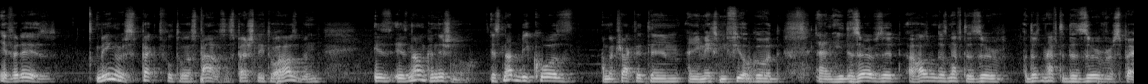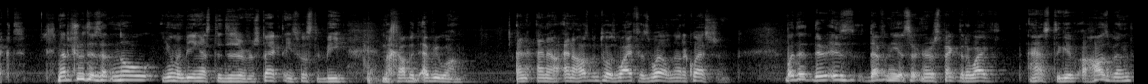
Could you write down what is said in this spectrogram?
if it is, being respectful to a spouse, especially to a husband, is, is non conditional. It's not because I'm attracted to him and he makes me feel good and he deserves it. A husband doesn't have to deserve doesn't have to deserve respect. Now the truth is that no human being has to deserve respect and he's supposed to be mechabed everyone. And, and, a, and a husband to his wife as well, not a question. But there is definitely a certain respect that a wife has to give a husband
